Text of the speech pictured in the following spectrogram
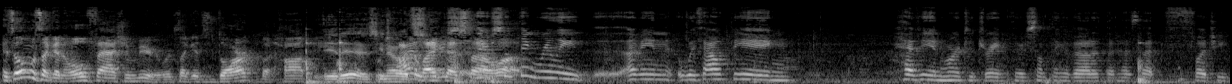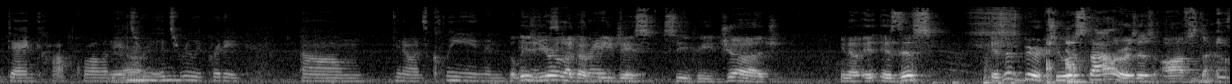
it's almost like an old fashioned beer where it's like it's dark but hoppy. It is, you know, I like that style there's something really, I mean, without being heavy and hard to drink, there's something about it that has that fudgy, dank hop quality. It's, re- it's really pretty. Um, you know, it's clean and. But Lisa, and you're like a drink. BJCP judge. You know, is, is this is this beer to a style or is this off style?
